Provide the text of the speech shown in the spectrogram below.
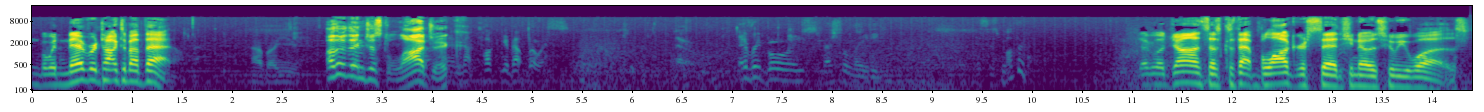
but we never talked about that. How about you? Other than just logic. I'm not talking about Lois. No. Every boy's special lady is his mother. Juggalo John says because that blogger said she knows who he was.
